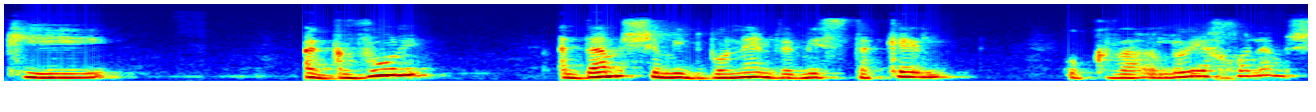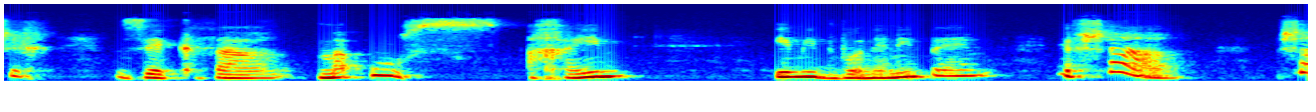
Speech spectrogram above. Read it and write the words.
כי הגבול, אדם שמתבונן ומסתכל, הוא כבר לא יכול להמשיך. זה כבר מאוס. החיים, אם מתבוננים בהם, אפשר. אפשר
